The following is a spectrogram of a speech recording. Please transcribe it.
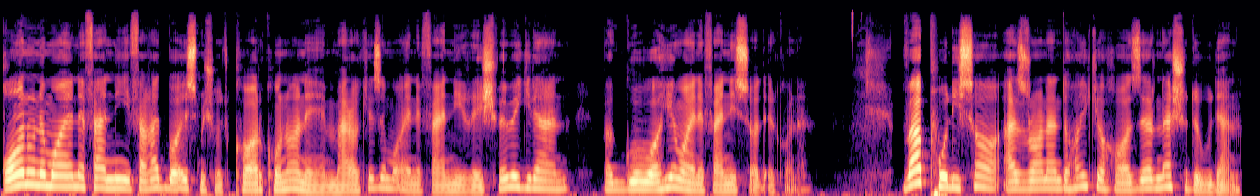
قانون معاینه فنی فقط باعث می‌شد کارکنان مراکز معاینه فنی رشوه بگیرن و گواهی معاینه فنی صادر کنن. و پلیس ها از راننده هایی که حاضر نشده بودند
